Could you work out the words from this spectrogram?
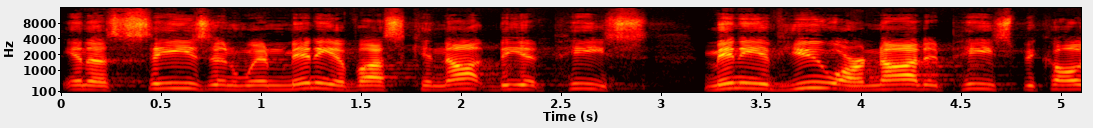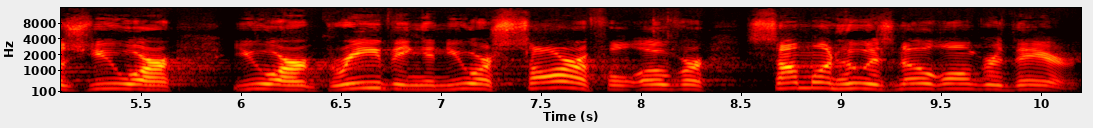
in a season when many of us cannot be at peace, many of you are not at peace because you are, you are grieving and you are sorrowful over someone who is no longer there.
